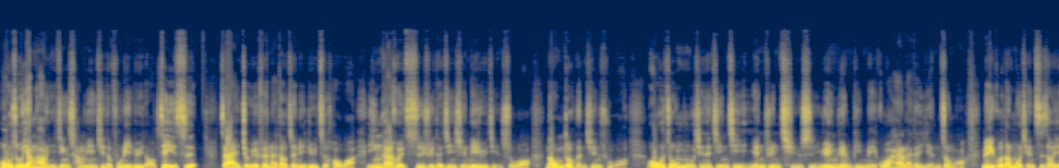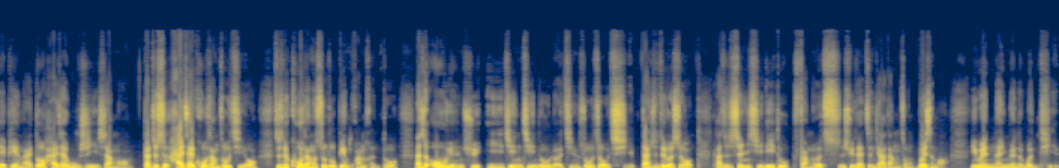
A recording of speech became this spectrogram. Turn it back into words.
欧洲央行已经长年期的负利率哦，这一次。是在九月份来到正利率之后啊，应该会持续的进行利率紧缩哦。那我们都很清楚哦，欧洲目前的经济严峻情势远远比美国还要来得严重哦。美国到目前制造业 PMI 都还在五十以上哦，它只是还在扩张周期哦，只是扩张的速度变缓很多。但是欧元区已经进入了紧缩周期，但是这个时候它的升息力度反而持续在增加当中。为什么？因为能源的问题。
